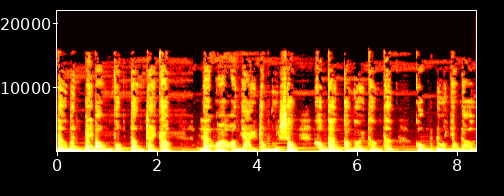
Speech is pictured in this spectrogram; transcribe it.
tự mình bay bổng vút tận trời cao. Loài hoa hoang dại trong núi sâu không cần có người thưởng thức, cũng đua nhau nở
